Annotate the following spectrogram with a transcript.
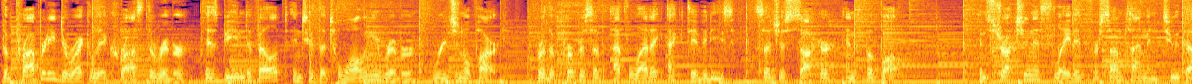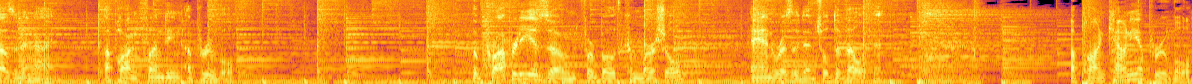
The property directly across the river is being developed into the Tuolumne River Regional Park for the purpose of athletic activities such as soccer and football. Construction is slated for sometime in 2009 upon funding approval. The property is zoned for both commercial and residential development. Upon county approval,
